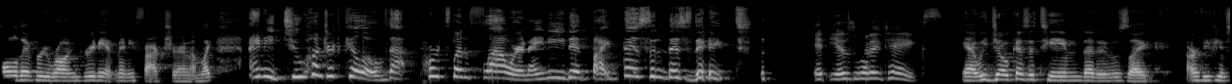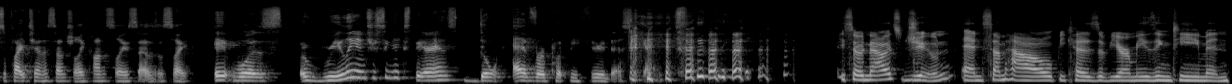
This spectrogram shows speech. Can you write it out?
called every raw ingredient manufacturer and i'm like i need 200 kilo of that purslane flower and i need it by this and this date. It is what it takes. Yeah, we joke as a team that it was like our VP of supply chain essentially constantly says it's like it was a really interesting experience. Don't ever put me through this again. so now it's June, and somehow because of your amazing team and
